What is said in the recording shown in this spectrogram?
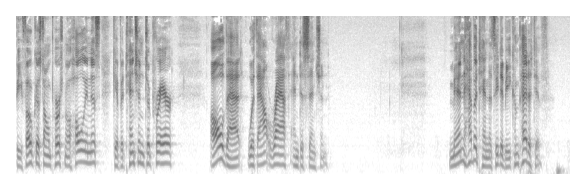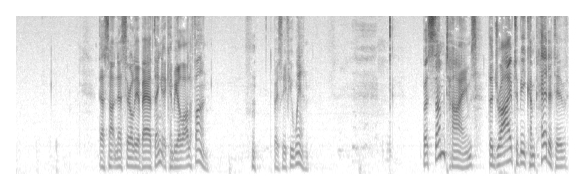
be focused on personal holiness, give attention to prayer, all that without wrath and dissension. Men have a tendency to be competitive. That's not necessarily a bad thing, it can be a lot of fun, especially if you win. But sometimes the drive to be competitive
